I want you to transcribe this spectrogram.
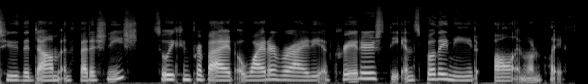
to the Dom and fetish niche so we can provide a wider variety of creators the inspo they need all in one place.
